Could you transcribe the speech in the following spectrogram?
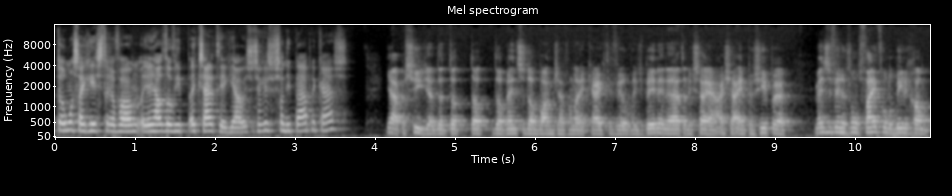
Thomas zei gisteren van, je had het over die, ik zei het tegen jou, zeg eens van die paprika's. Ja, precies. Ja, dat, dat, dat, dat mensen dan bang zijn van, nou, ik krijg te veel van iets binnen inderdaad. En ik zei, ja, als jij in principe... Mensen vinden soms 500 milligram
